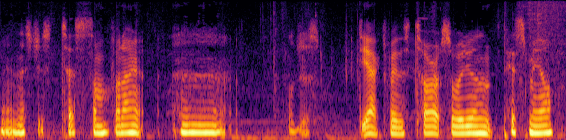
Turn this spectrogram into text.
And let's just test something out. Uh, I'll just deactivate this turret so it doesn't piss me off.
